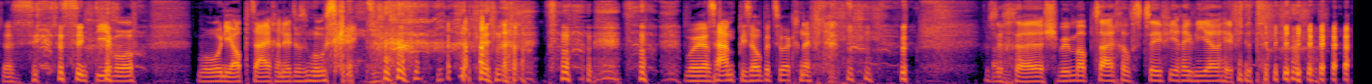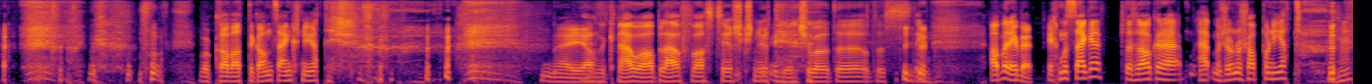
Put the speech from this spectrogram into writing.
Das, das sind die, die die ohne Abzeichen nicht aus dem Haus gehen. genau. wo ihr das Hemd bis oben zugeknöpft haben. sich äh, Schwimmabzeichen aufs C4-Revier heftet. wo die Krawatte ganz eng geschnürt ist. naja. Also genauer Ablauf, was zuerst geschnürt wird, Schuhe oder, oder das Ding. Aber eben, ich muss sagen, das Lager hat, hat man schon noch champoniert. Mhm.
